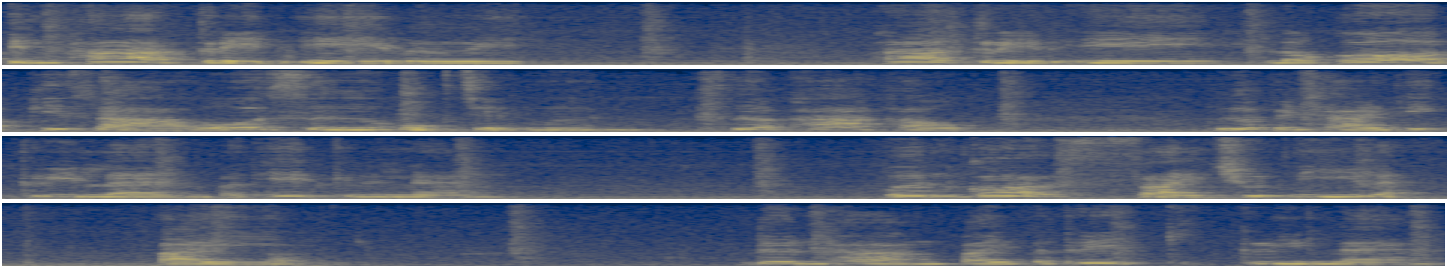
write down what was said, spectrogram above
เป็นผ้าเกรด A เลย ผ้าเกรด A แล้วก็พี่สาวซื้อหกเจ็ดหมื่นเสื้อผ้าเขา พื่อไปใช้ที่กรีนแลนด์ประเทศกรีนแลนด์เปิ้ลก็ใส่ชุดนี้แหละ ไปเดินทางไปประเทศกรีนแลนด์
